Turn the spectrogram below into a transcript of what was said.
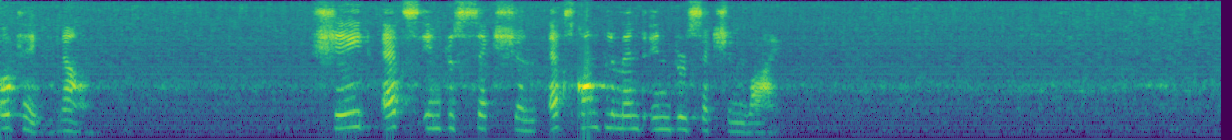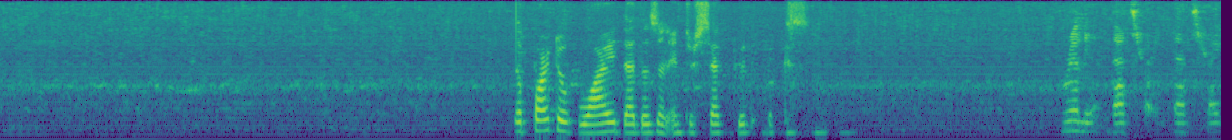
Okay, now shade X intersection, X complement intersection Y. Part of Y that doesn't intersect with X. Brilliant, that's right, that's right.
